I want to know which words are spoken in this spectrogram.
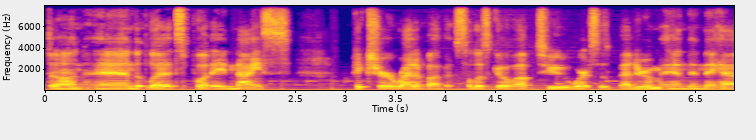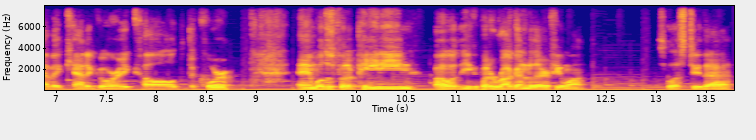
Done. And let's put a nice picture right above it. So let's go up to where it says bedroom, and then they have a category called decor. And we'll just put a painting. Oh, you can put a rug under there if you want. So let's do that.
